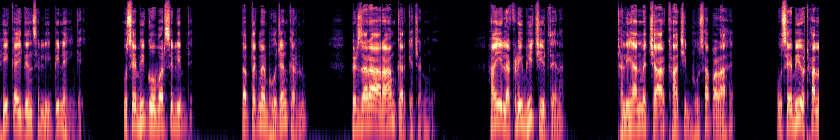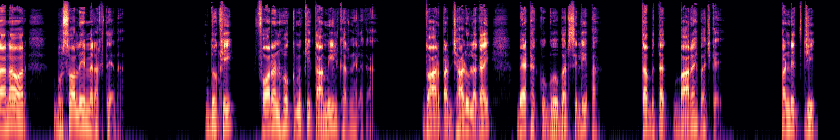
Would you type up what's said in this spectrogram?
भी कई दिन से लीपी नहीं गई। उसे भी गोबर से लीप दे। तब तक मैं भोजन कर लूँ, फिर जरा आराम करके चलूँगा। हाँ ये लकड़ी भी चीर देना। खलिहान में चार खांची भूसा पड़ा है, उसे भी उठा लाना और भुसौले में रख देना। दुखी फ़ौरन हुक्म की तामील करने लगा। द्वार पर झाड़ू लगाई, बैठक को गोबर से लीपा। तब तक बारह बज गए। पंडित जी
